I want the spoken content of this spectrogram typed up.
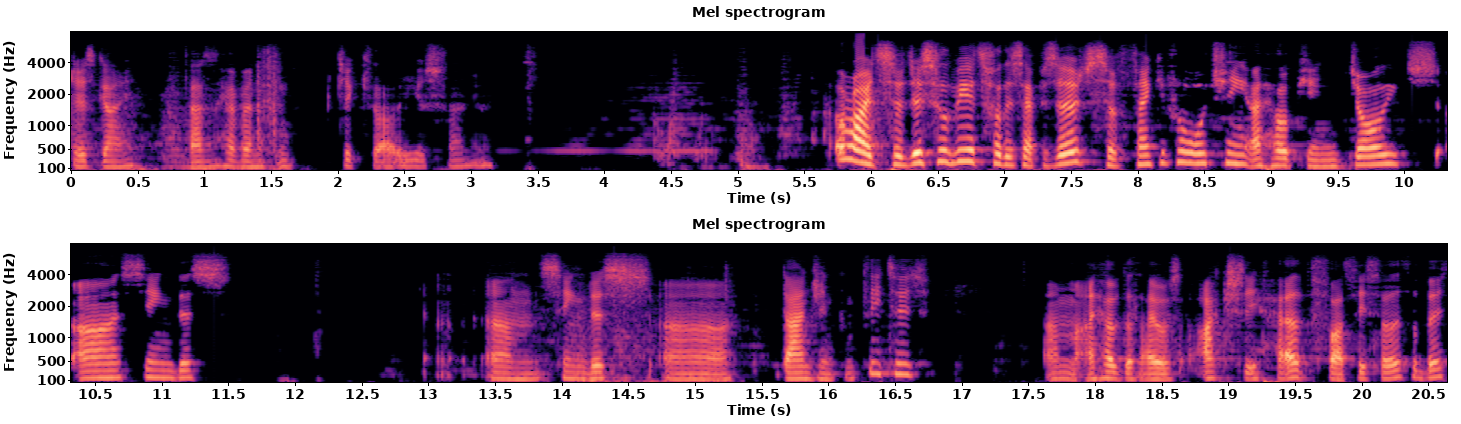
This guy doesn't have anything particularly useful anyway. Alright, so this will be it for this episode. So thank you for watching. I hope you enjoyed uh, seeing this uh, um, seeing this uh, dungeon completed. Um, I hope that I was actually helpful at least a little bit.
